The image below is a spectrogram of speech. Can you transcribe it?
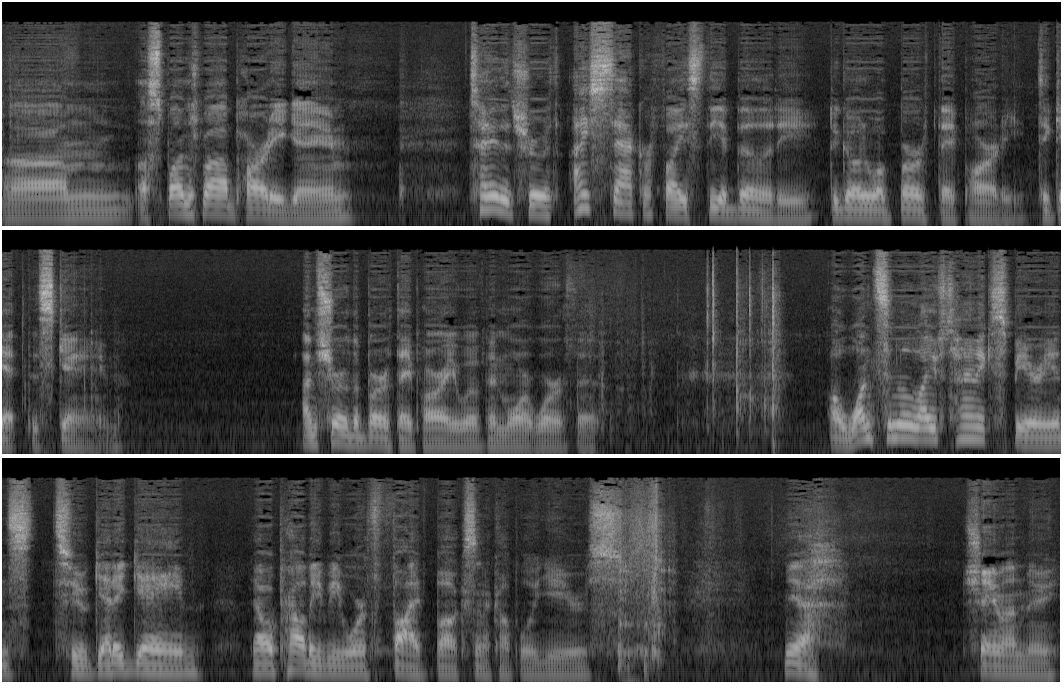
Um, a SpongeBob party game. Tell you the truth, I sacrificed the ability to go to a birthday party to get this game. I'm sure the birthday party would have been more worth it. A once-in-a-lifetime experience to get a game that will probably be worth five bucks in a couple of years. Yeah. Shame on me.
